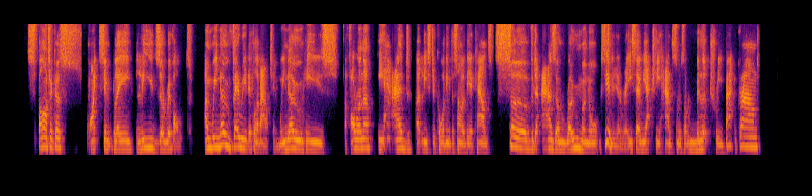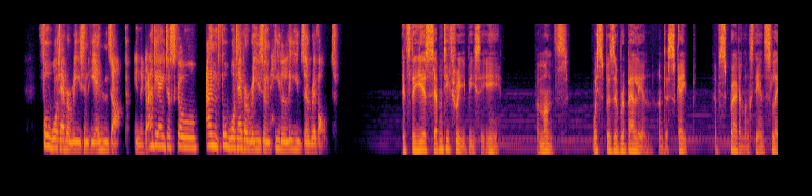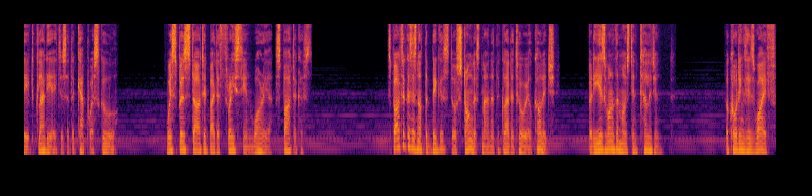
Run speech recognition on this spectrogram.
Spartacus, quite simply, leads a revolt. And we know very little about him. We know he's a foreigner. He had, at least according to some of the accounts, served as a Roman auxiliary. So he actually had some sort of military background. For whatever reason, he ends up in the gladiator school. And for whatever reason, he leads a revolt. It's the year 73 BCE. For months, whispers of rebellion and escape have spread amongst the enslaved gladiators at the Capua school. Whispers started by the Thracian warrior Spartacus. Spartacus is not the biggest or strongest man at the gladiatorial college, but he is one of the most intelligent. According to his wife,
